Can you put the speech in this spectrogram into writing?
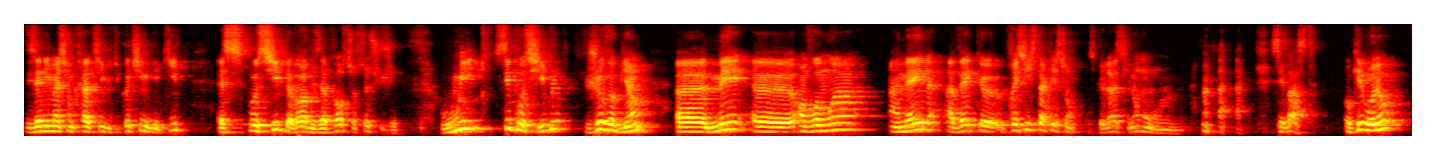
des animations créatives, du coaching d'équipe. Est-ce possible d'avoir des apports sur ce sujet? Oui, c'est possible, je veux bien, euh, mais euh, envoie-moi un mail avec euh, précise ta question, parce que là, sinon, c'est vaste. Ok, Bruno?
